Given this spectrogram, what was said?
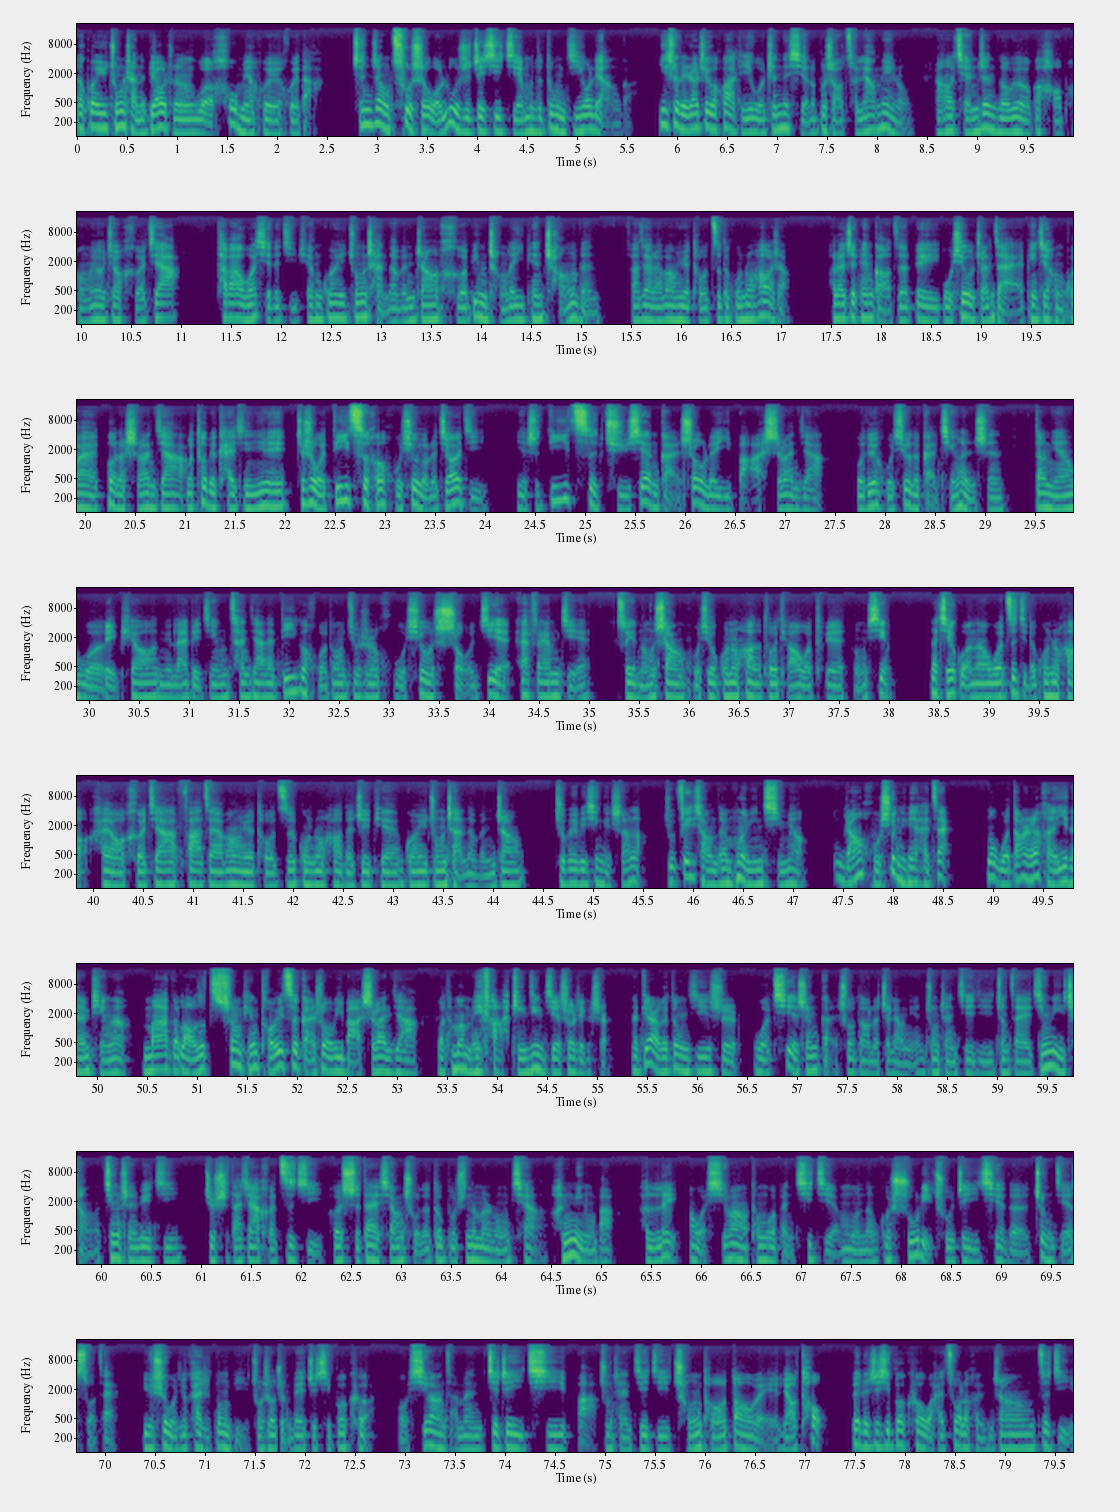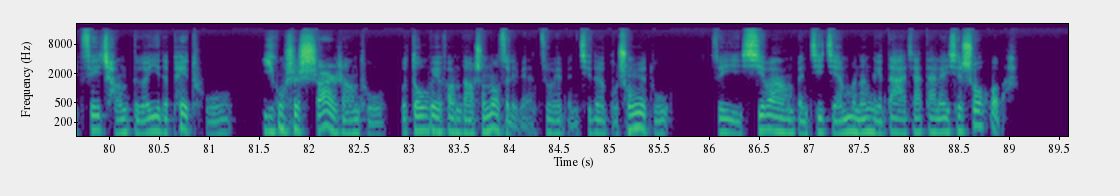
那关于中产的标准，我后面会回答。真正促使我录制这期节目的动机有两个：一是围绕这个话题，我真的写了不少存量内容。然后前阵子我有个好朋友叫何佳，他把我写的几篇关于中产的文章合并成了一篇长文，发在了望月投资的公众号上。后来这篇稿子被虎嗅转载，并且很快破了十万加，我特别开心，因为这是我第一次和虎嗅有了交集，也是第一次曲线感受了一把十万加。我对虎嗅的感情很深。当年我北漂，你来北京参加的第一个活动就是虎嗅首届 FM 节，所以能上虎嗅公众号的头条，我特别荣幸。那结果呢？我自己的公众号还有何家发在望月投资公众号的这篇关于中产的文章就被微信给删了，就非常的莫名其妙。然后虎嗅那篇还在。那我当然很意难平啊！妈的，老子生平头一次感受一把十万加，我他妈没法平静接受这个事儿。那第二个动机是我切身感受到了这两年中产阶级正在经历一场精神危机，就是大家和自己和时代相处的都不是那么融洽，很拧巴，很累。那我希望通过本期节目能够梳理出这一切的症结所在。于是我就开始动笔着手准备这期播客。我希望咱们借这一期把中产阶级从头到尾聊透。为了这期播客，我还做了很张自己非常得意的配图，一共是十二张图，我都会放到 show notes 里边作为本期的补充阅读。所以希望本期节目能给大家带来一些收获吧。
